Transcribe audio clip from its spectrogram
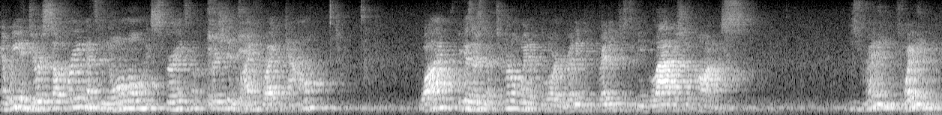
And we endure suffering. That's the normal experience of Christian life right now. Why? Because there's an eternal weight of glory ready, ready just to be lavished upon us. Just ready. It's waiting.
